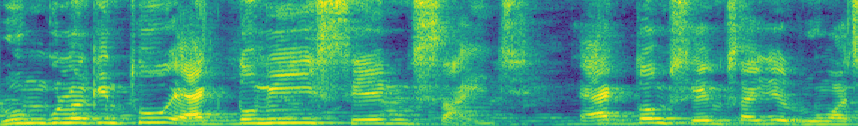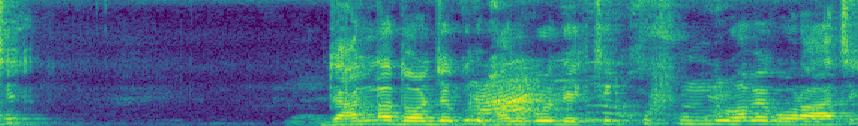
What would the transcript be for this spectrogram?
রুমগুলো কিন্তু একদমই সেম সাইজ একদম সেম সাইজের রুম আছে। জানলা, দরজাগুলো ভালো করে দেখছেন, খুব সুন্দরভাবে করা আছে।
